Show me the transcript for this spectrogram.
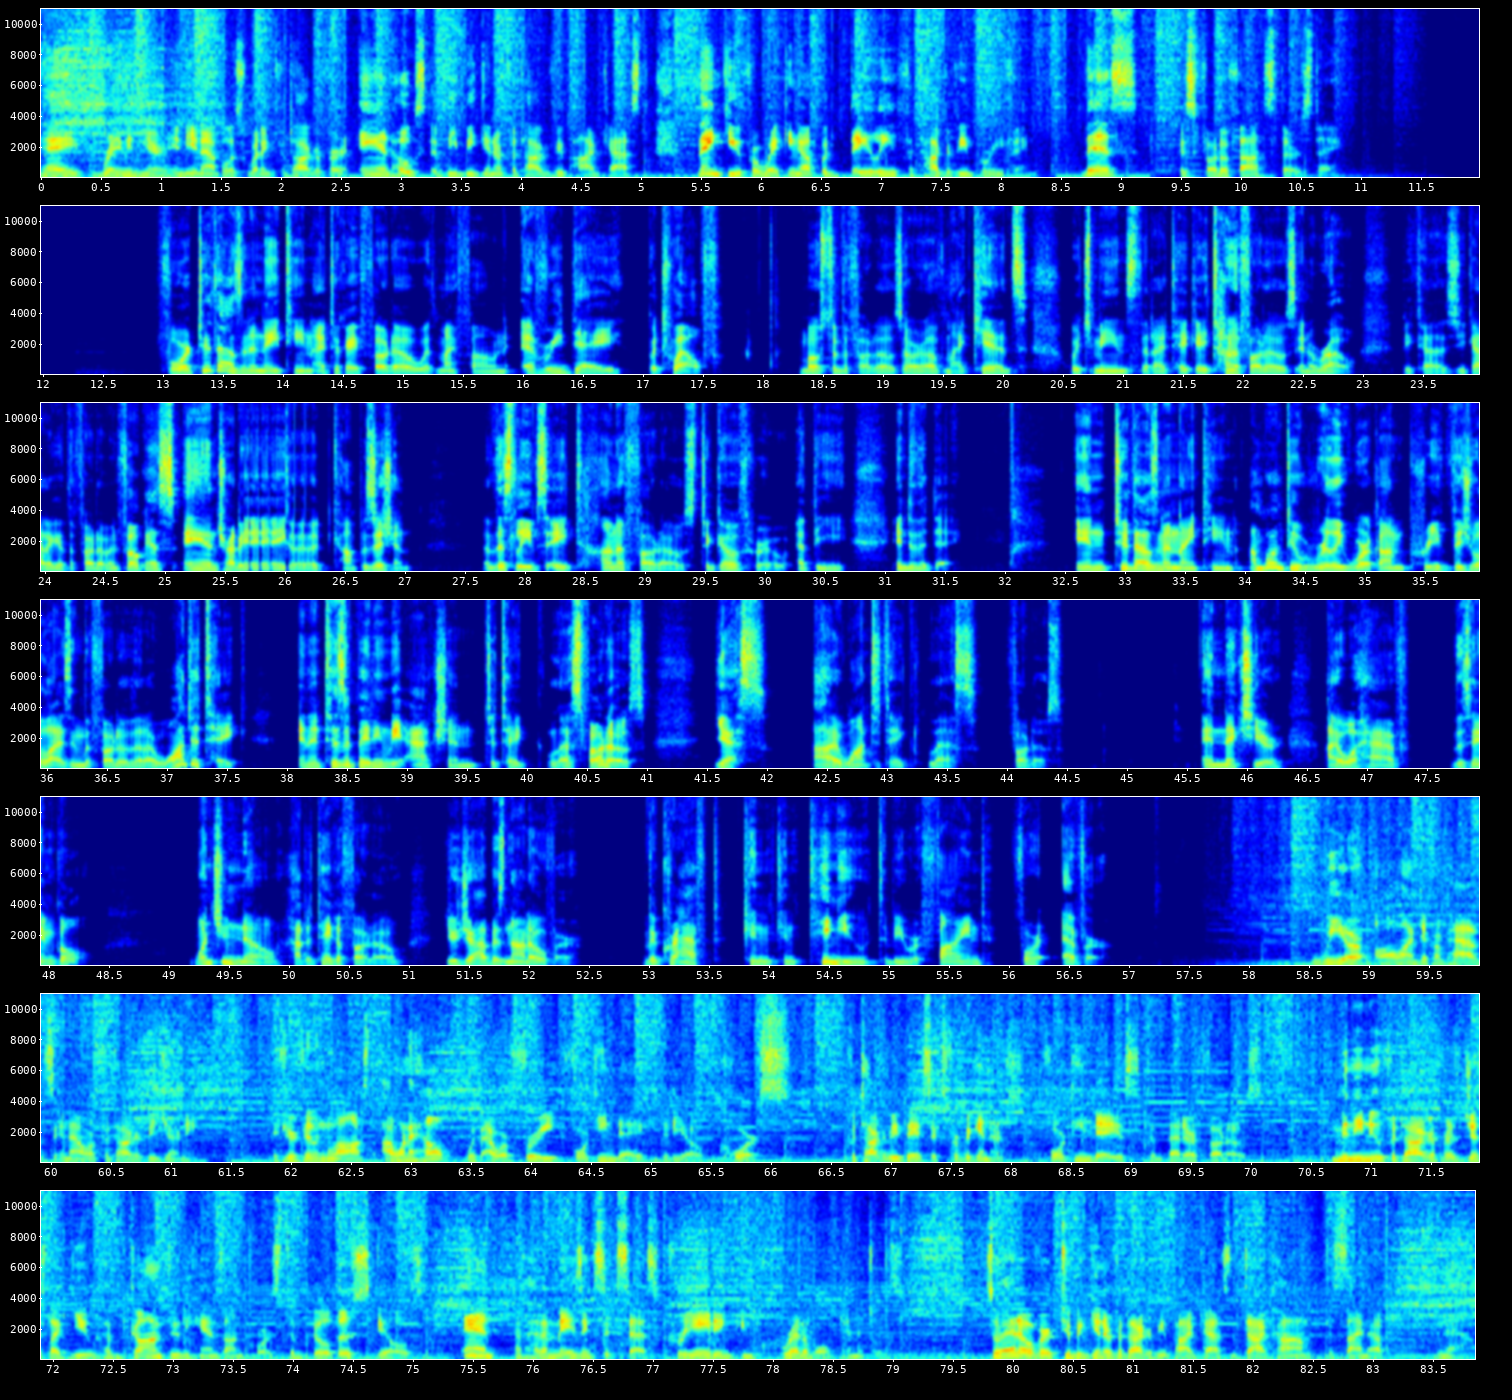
Hey, Raymond here, Indianapolis wedding photographer and host of the Beginner Photography Podcast. Thank you for waking up with daily photography briefing. This is Photo Thoughts Thursday. For 2018, I took a photo with my phone every day but 12. Most of the photos are of my kids, which means that I take a ton of photos in a row because you got to get the photo in focus and try to get a good composition. Now, this leaves a ton of photos to go through at the end of the day. In 2019, I'm going to really work on pre visualizing the photo that I want to take and anticipating the action to take less photos. Yes, I want to take less photos. And next year, I will have the same goal. Once you know how to take a photo, your job is not over. The craft can continue to be refined forever. We are all on different paths in our photography journey. If you're feeling lost, I want to help with our free 14 day video course Photography Basics for Beginners 14 Days to Better Photos. Many new photographers, just like you, have gone through the hands on course to build their skills and have had amazing success creating incredible images. So head over to beginnerphotographypodcast.com to sign up now.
